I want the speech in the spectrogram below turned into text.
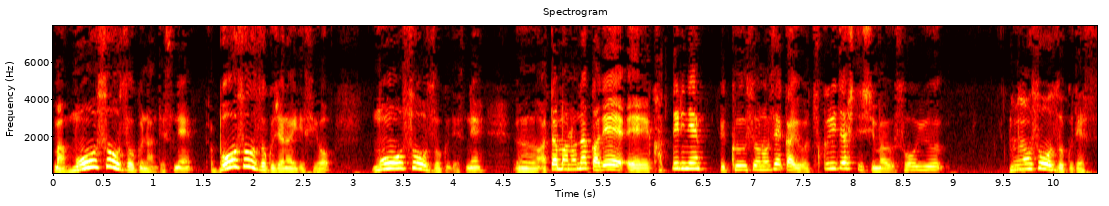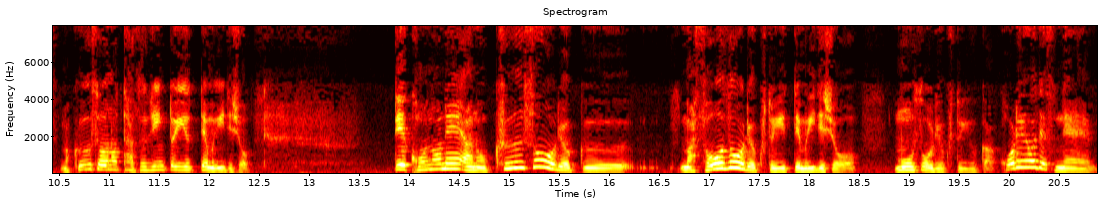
まあ、妄想族なんですね。暴走族じゃないですよ。妄想族ですね。うん、頭の中で、えー、勝手にね、空想の世界を作り出してしまう、そういう妄想族です。まあ、空想の達人と言ってもいいでしょう。で、このね、あの、空想力、まあ、想像力と言ってもいいでしょう。妄想力というか、これをですね、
